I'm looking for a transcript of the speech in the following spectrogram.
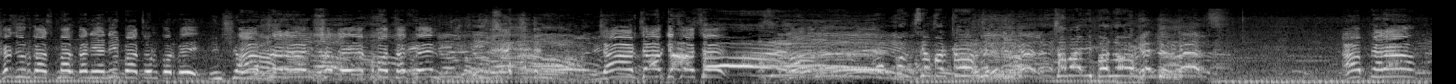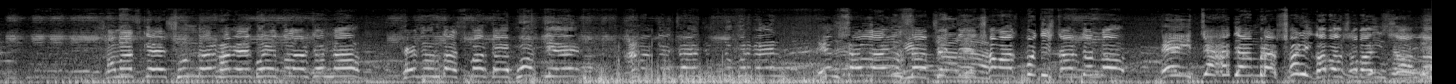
খেজুর গাছ মার্কা নিয়ে নির্বাচন করবে। আপনারা এর সাথে একমত থাকবেন যার যা কিছু আছে আপনারা সমাজকে সুন্দরভাবে গড়ে তোলার জন্য খেজুর গাছ মার্কায় ভোট দিয়ে আমাকে জয়যুক্ত করবেন। ইনশাল্লাহ ইনসাফ ভিত্তিক সমাজ প্রতিষ্ঠার জন্য এই জাহাজে আমরা শরিক হব সবাই ইনশাআল্লাহ।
